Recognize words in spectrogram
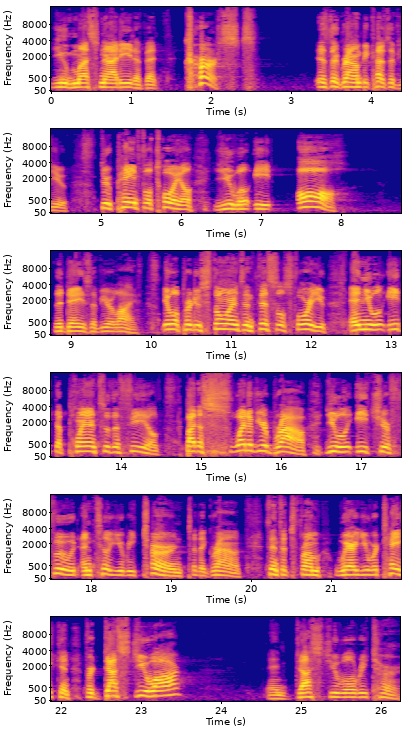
you must not eat of it. Cursed is the ground because of you. Through painful toil, you will eat all the days of your life. It will produce thorns and thistles for you, and you will eat the plants of the field. By the sweat of your brow, you will eat your food until you return to the ground, since it's from where you were taken. For dust you are, and dust you will return.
